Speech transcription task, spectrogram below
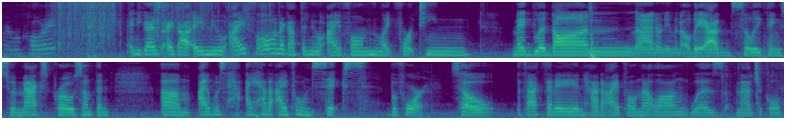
I recall right. And you guys, I got a new iPhone. I got the new iPhone like 14 Megalodon. I don't even know. They add silly things to it. Max Pro something. Um, I was I had an iPhone 6 before. So the fact that I didn't had an iPhone that long was magical.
